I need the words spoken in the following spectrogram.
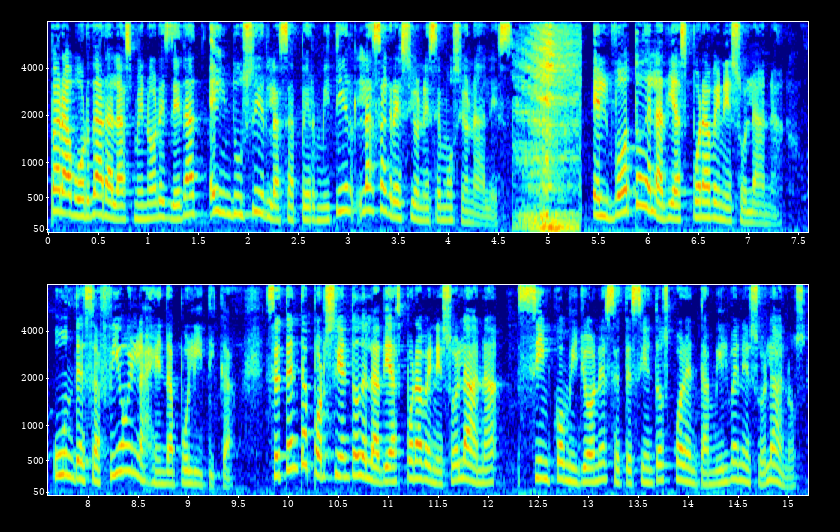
para abordar a las menores de edad e inducirlas a permitir las agresiones emocionales. El voto de la diáspora venezolana un desafío en la agenda política. 70% de la diáspora venezolana, 5.740.000 venezolanos,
